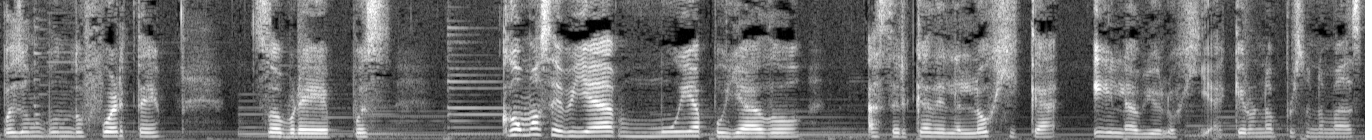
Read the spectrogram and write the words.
pues un punto fuerte sobre pues cómo se veía muy apoyado acerca de la lógica y la biología, que era una persona más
